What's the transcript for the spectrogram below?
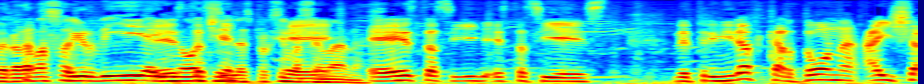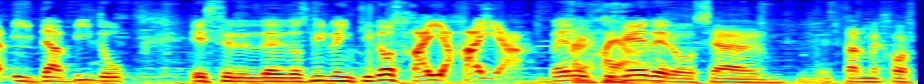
pero la vas a oír día y esta noche sí, en las próximas eh, semanas. Esta sí, esta sí es de Trinidad Cardona, Aisha y Davido, este de 2022, Haya Haya, Better Haya, Haya. Together, o sea, estar mejor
